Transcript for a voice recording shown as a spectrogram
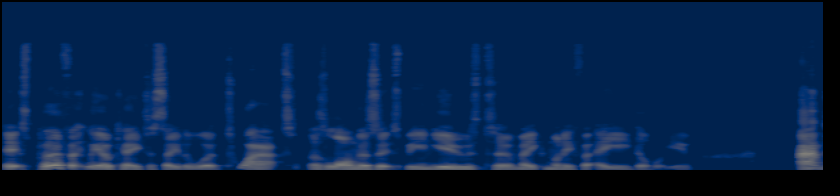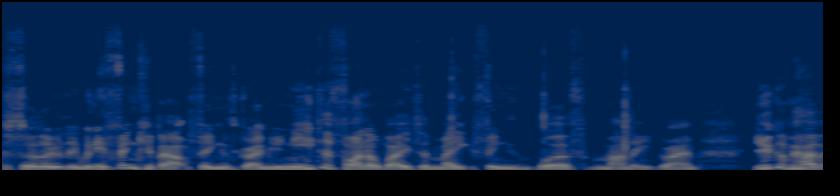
it's perfectly okay to say the word twat as long as it's being used to make money for AEW. Absolutely. When you think about things, Graham, you need to find a way to make things worth money, Graham. You can have,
